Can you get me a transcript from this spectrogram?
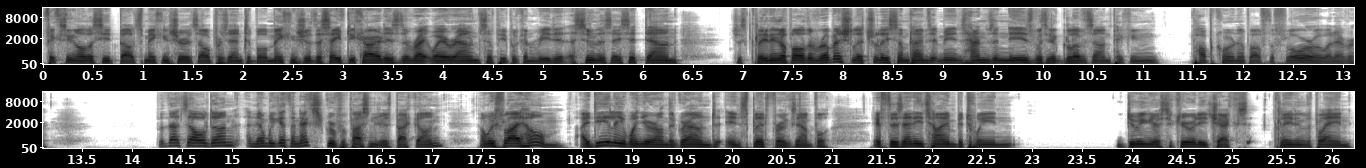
fixing all the seat belts, making sure it's all presentable, making sure the safety card is the right way around so people can read it as soon as they sit down, just cleaning up all the rubbish. Literally, sometimes it means hands and knees with your gloves on, picking popcorn up off the floor or whatever. But that's all done, and then we get the next group of passengers back on, and we fly home. Ideally, when you're on the ground in Split, for example, if there's any time between doing your security checks, cleaning the plane,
